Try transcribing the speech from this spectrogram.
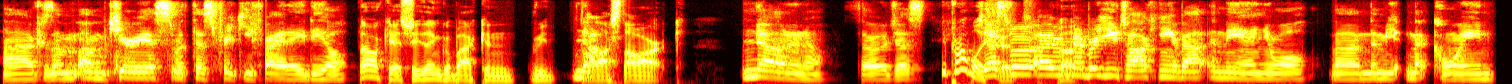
because I'm I'm curious with this Freaky Friday deal. Okay, so you didn't go back and read the No. last arc. No, no, no. So just You probably just should. what I but- remember you talking about in the annual, um, the mutant that coin,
